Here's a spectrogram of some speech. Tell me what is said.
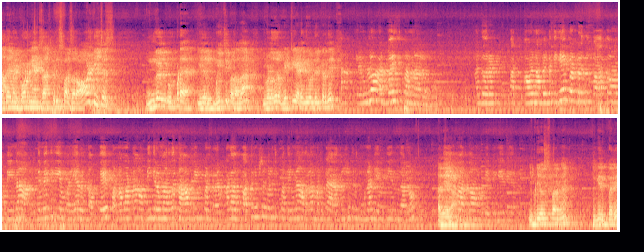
அதே மாதிரி coordinator sir principal sir all teachers உங்கள் உட்பட இதில் முயற்சிப்பதால் தான் இவ்வளவு தூரம் வெற்றி அடைந்து கொண்டிருக்கிறது. எவ்வளோ அட்வைஸ் பண்ணாலும் அந்த ஒரு அவன் நம்மள்ட்ட பிஹேவ் பண்றது பார்த்தோம் அப்படின்னா இந்த மாதிரி என் பையன் அது தப்பே பண்ண மாட்டான் அப்படிங்கிற மாதிரி தான் நான் ஃபீல் பண்றேன். ஆனா பத்து நிமிஷம் கழிச்சு பாத்தீங்கன்னா அதெல்லாம் மறந்து அஞ்சு நிமிஷத்துக்கு முன்னாடி எப்படி இருந்தாலும் அதே. மாதிரி தான் அவங்களுடைய பிஹேவியர் இப்படி யோசிச்சு பாருங்க. இது பேர்.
